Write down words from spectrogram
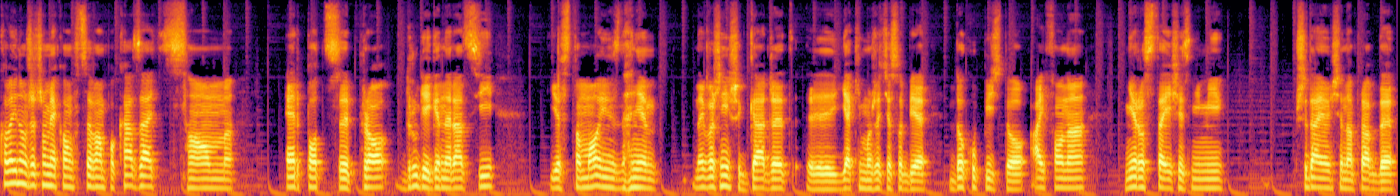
Kolejną rzeczą, jaką chcę Wam pokazać, są AirPods Pro drugiej generacji. Jest to moim zdaniem najważniejszy gadżet, y, jaki możecie sobie dokupić do iPhone'a. Nie rozstaje się z nimi. Przydają się naprawdę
